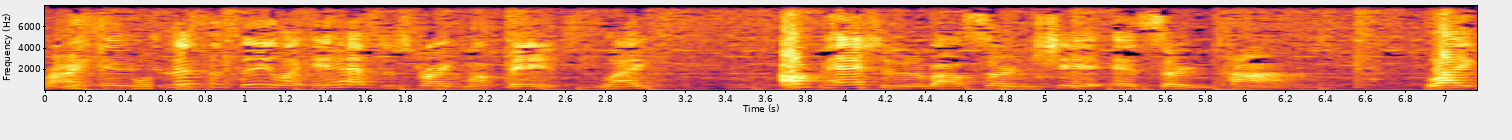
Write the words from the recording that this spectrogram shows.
Right, and, and that's the thing. Like, it has to strike my fancy. Like, I'm passionate about certain shit at certain times. Like,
